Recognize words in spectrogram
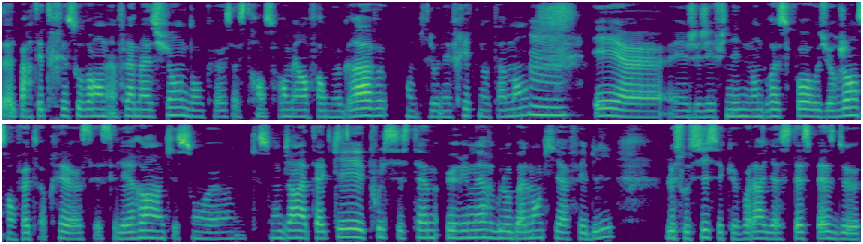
elle partait très souvent en inflammation, donc euh, ça se transformait en forme grave, en pyélonéphrite notamment. Mmh. Et, euh, et j'ai fini de nombreuses fois aux urgences. En fait, après euh, c'est les reins qui sont euh, qui sont bien attaqués et tout le système urinaire globalement qui est affaibli. Le souci, c'est que voilà, il y a cette espèce de,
